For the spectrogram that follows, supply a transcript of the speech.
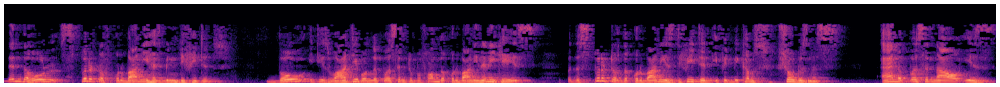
then the whole spirit of qurbani has been defeated. Though it is wajib on the person to perform the qurbani in any case, but the spirit of the qurbani is defeated if it becomes show business. And a person now is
